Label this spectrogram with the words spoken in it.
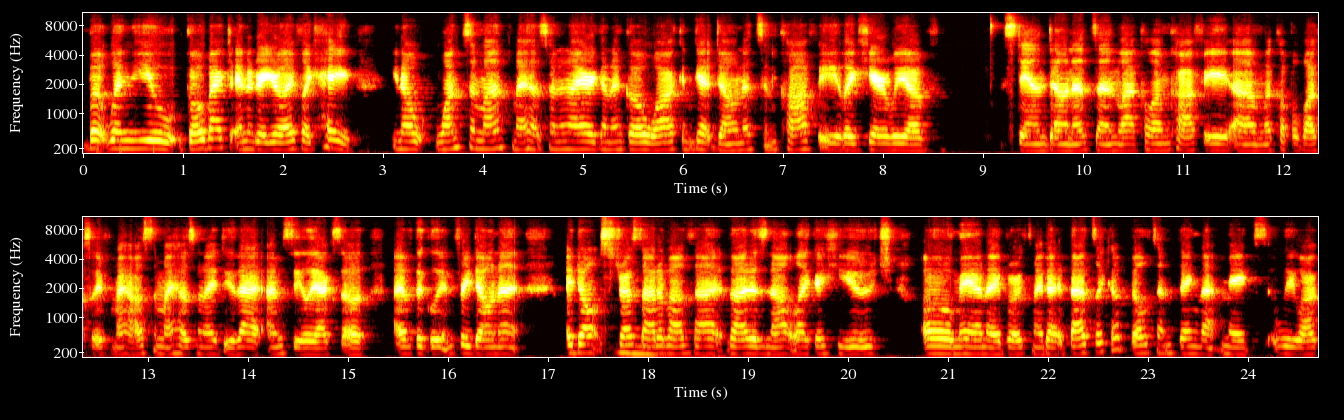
But when you go back to integrate your life like hey you know once a month my husband and i are going to go walk and get donuts and coffee. Like here we have Stan's Donuts and La Colombe coffee um, a couple blocks away from my house and my husband and i do that. I'm celiac so i have the gluten-free donut i don't stress mm-hmm. out about that that is not like a huge oh man, I broke my diet. That's like a built-in thing that makes we walk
